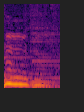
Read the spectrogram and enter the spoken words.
Mm-hmm.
